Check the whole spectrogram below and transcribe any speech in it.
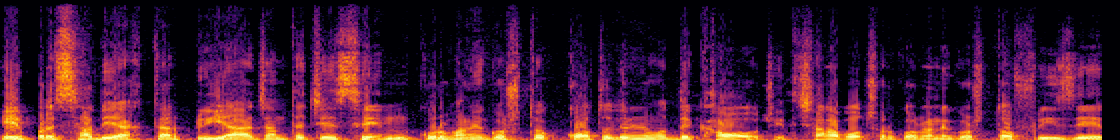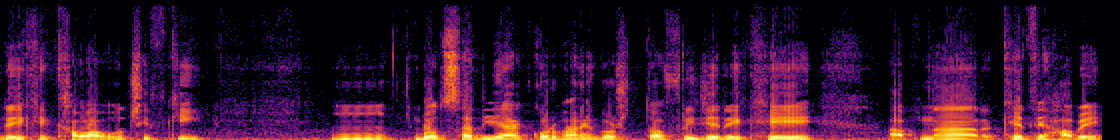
এরপরে সাদিয়া আক্তার প্রিয়া জানতে চেয়েছেন কোরবানি গোস্ত কতদিনের মধ্যে খাওয়া উচিত? সারা বছর কোরবানি গোস্ত ফ্রিজে রেখে খাওয়া উচিত কি? বোধ সাদিয়া কোরবানি গোস্ত ফ্রিজে রেখে আপনার খেতে হবে।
